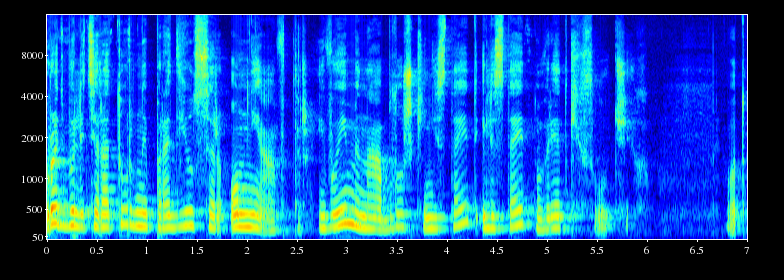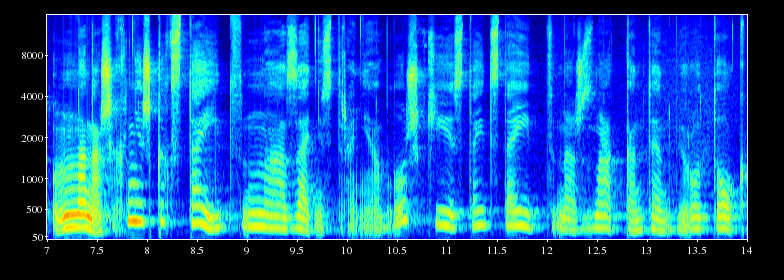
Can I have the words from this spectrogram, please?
Вроде бы литературный продюсер, он не автор. Его имя на обложке не стоит или стоит, но в редких случаях. Вот на наших книжках стоит на задней стороне обложки стоит стоит наш знак контент-бюро ТОК.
